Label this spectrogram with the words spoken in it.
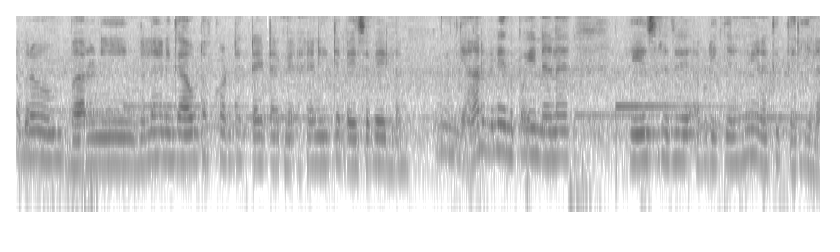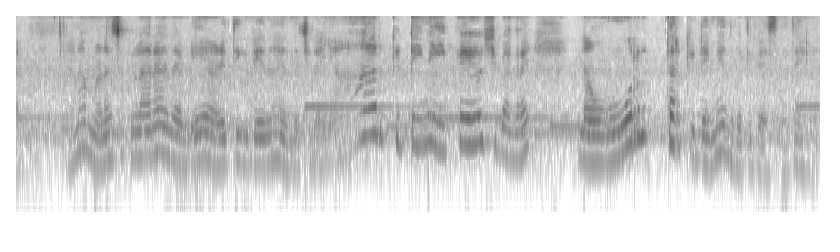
அப்புறம் பரணி இவங்கெல்லாம் எனக்கு அவுட் ஆஃப் கான்டாக்ட் ஆகிட்டாங்க என்கிட்ட பேசவே இல்லை. ம், யாருக்கிட்ட இதை போய் என்னால் பேசுகிறது அப்படிங்கிறதும் எனக்கு தெரியல. ஆனால் மனசுக்குள்ளார அதை அப்படியே அழுத்திக்கிட்டே தான் இருந்துச்சு. நான் யார்கிட்டேயுமே இப்போ யோசிச்சு பார்க்குறேன் நான் ஒருத்தர்கிட்டையுமே இதை பற்றி பேசுனதே இல்லை.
